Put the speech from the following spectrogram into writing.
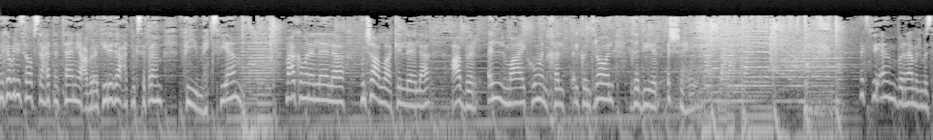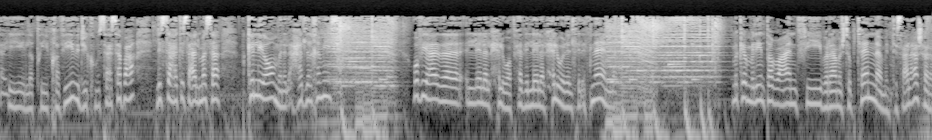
مكملين سوا في ساعتنا الثانية عبر أثير إذاعة Mix FM في Mix PM. معكم أنا الليلة وإن شاء الله كل ليلة عبر المايك ومن خلف الكنترول غدير الشهري. Mix PM برنامج مسائي لطيف خفيف يجيكم الساعة 7 للساعة 9 المساء كل يوم من الأحد للخميس. وفي هذا الليلة الحلوة في هذه الليلة الحلوة ليلة الاثنين مكملين طبعا في برنامج توب 10 من 9 ل 10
